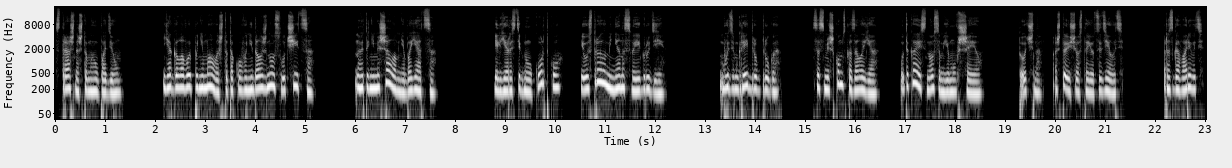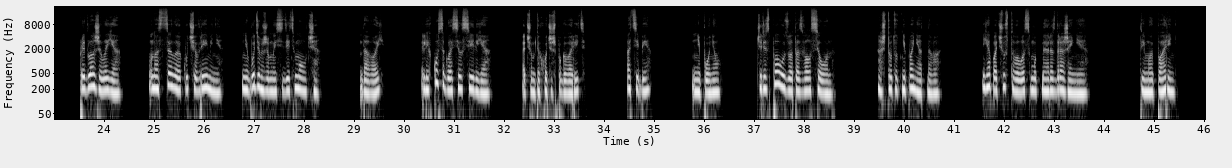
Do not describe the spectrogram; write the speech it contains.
Страшно, что мы упадем. Я головой понимала, что такого не должно случиться. Но это не мешало мне бояться. Илья расстегнул куртку и устроил меня на своей груди. «Будем греть друг друга», — со смешком сказала я, утыкаясь носом ему в шею. «Точно, а что еще остается делать? Разговаривать, предложила я. У нас целая куча времени. Не будем же мы сидеть молча. Давай. Легко согласился Илья. О чем ты хочешь поговорить? О тебе. Не понял. Через паузу отозвался он. А что тут непонятного? Я почувствовала смутное раздражение. Ты мой парень,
